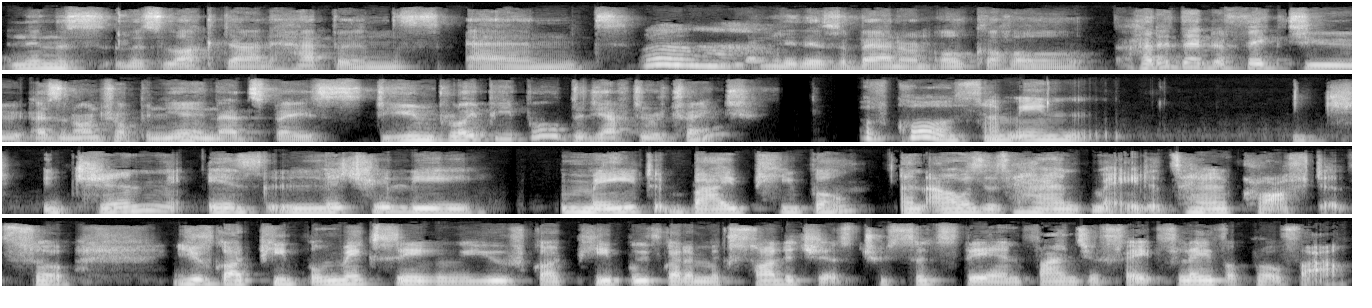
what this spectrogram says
And then this this lockdown happens, and ah. suddenly there's a ban on alcohol. How did that affect you as an entrepreneur in that space? Do you employ people? Did you have to retrench? Of course. I mean, gin is literally made by people and ours is handmade it's handcrafted. So you've got people mixing you've got people you've got a mixologist who sits there and finds your fa- flavor profile.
